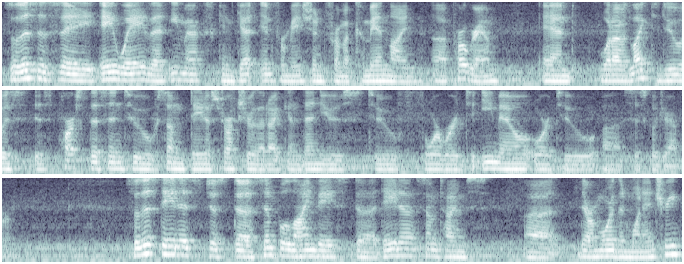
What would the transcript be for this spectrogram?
So this is a, a way that Emacs can get information from a command line uh, program and what I would like to do is, is parse this into some data structure that I can then use to forward to email or to uh, Cisco Jabber. So this data is just uh, simple line-based uh, data. Sometimes uh, there are more than one entry.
